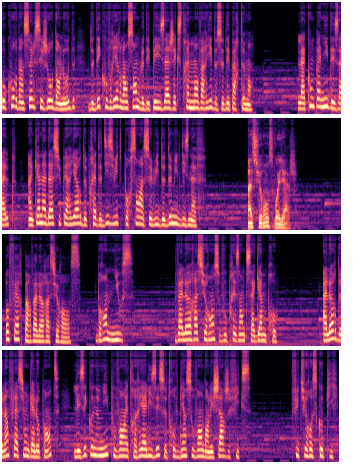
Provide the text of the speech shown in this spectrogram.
au cours d'un seul séjour dans l'Aude, de découvrir l'ensemble des paysages extrêmement variés de ce département. La Compagnie des Alpes, un Canada supérieur de près de 18% à celui de 2019. Assurance voyage. Offert par Valeur Assurance. Brand News. Valeur Assurance vous présente sa gamme Pro. À l'heure de l'inflation galopante, les économies pouvant être réalisées se trouvent bien souvent dans les charges fixes. Futuroscopie.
